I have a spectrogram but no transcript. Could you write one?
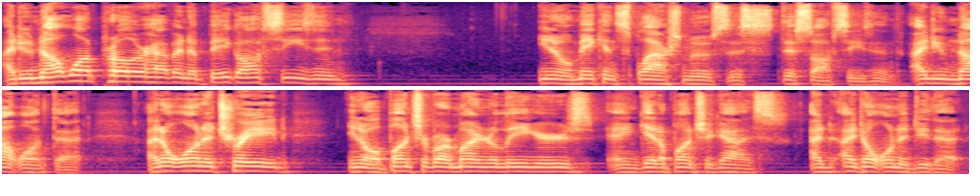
I do not want Preller having a big off season, you know, making splash moves this this off season. I do not want that. I don't want to trade, you know, a bunch of our minor leaguers and get a bunch of guys. I, I don't want to do that.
